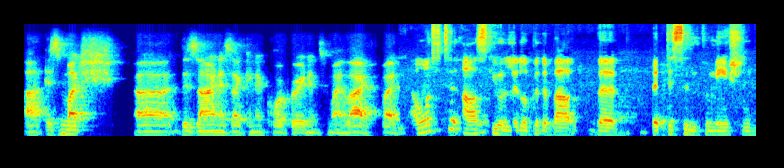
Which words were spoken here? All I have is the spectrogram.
uh, as much uh, design as I can incorporate into my life. But I wanted to ask you a little bit about the the disinformation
